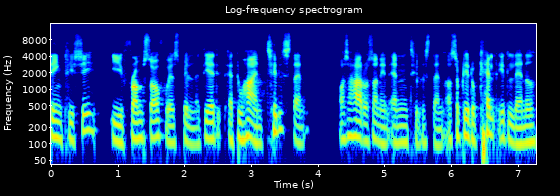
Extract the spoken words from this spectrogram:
det er en kliché i From Software-spillene. Det er, at du har en tilstand, og så har du sådan en anden tilstand, og så bliver du kaldt et eller andet,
